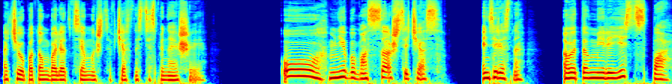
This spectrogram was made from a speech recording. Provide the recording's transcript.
отчего потом болят все мышцы, в частности, спина и шея. О, мне бы массаж сейчас. Интересно, а в этом мире есть спа?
